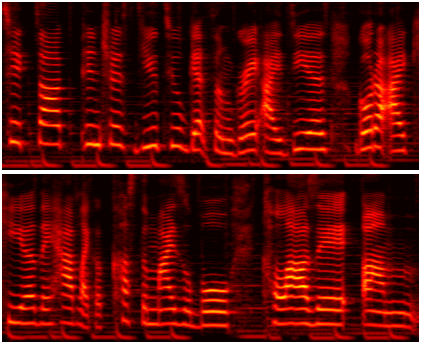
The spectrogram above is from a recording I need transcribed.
TikTok, Pinterest, YouTube, get some great ideas. Go to Ikea, they have like a customizable closet um,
